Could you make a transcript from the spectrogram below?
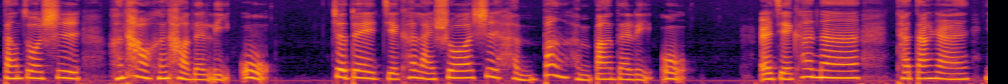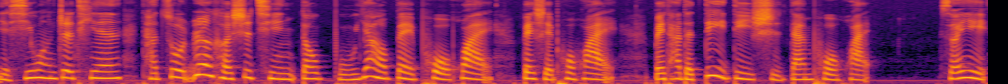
当做是很好很好的礼物。这对杰克来说是很棒很棒的礼物。而杰克呢，他当然也希望这天他做任何事情都不要被破坏，被谁破坏？被他的弟弟史丹破坏。所以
